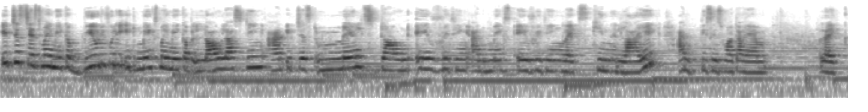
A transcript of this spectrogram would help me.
It just sets my makeup beautifully. It makes my makeup long lasting and it just melts down everything and makes everything like skin like and this is what I am like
